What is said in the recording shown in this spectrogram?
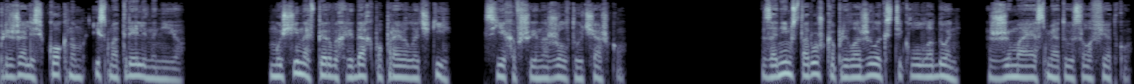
прижались к окнам и смотрели на нее. Мужчина в первых рядах поправил очки, съехавшие на желтую чашку. За ним старушка приложила к стеклу ладонь, сжимая смятую салфетку.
